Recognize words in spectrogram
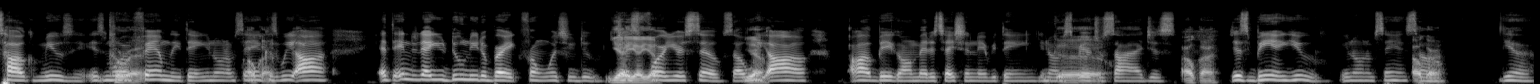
talk music. It's more Correct. a family thing. You know what I'm saying? Okay. Because we are at the end of the day, you do need a break from what you do. Yeah, just yeah, yeah. for yourself. So we Yeah. are all big on meditation and everything. You know, the spiritual side, just okay just being you. You know what I'm saying? So Okay. yeah,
